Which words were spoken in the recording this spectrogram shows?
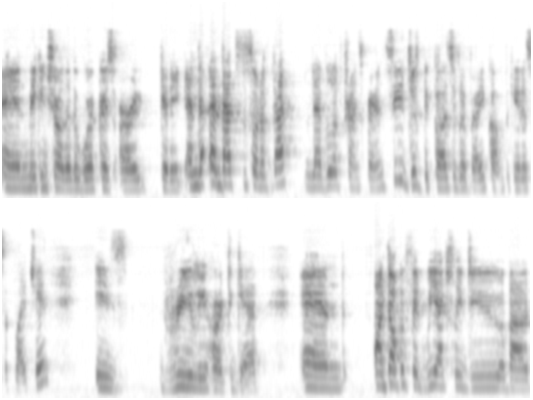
and making sure that the workers are getting and th- and that's the sort of that level of transparency just because of a very complicated supply chain is really hard to get. And on top of it we actually do about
